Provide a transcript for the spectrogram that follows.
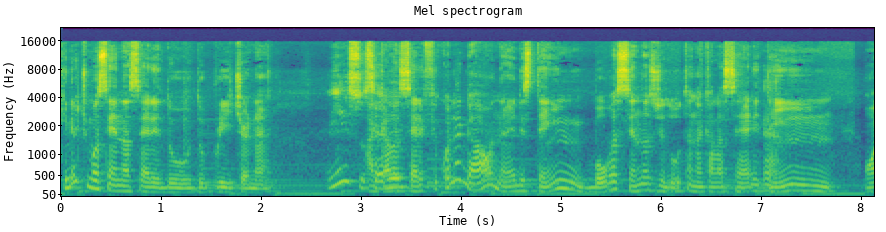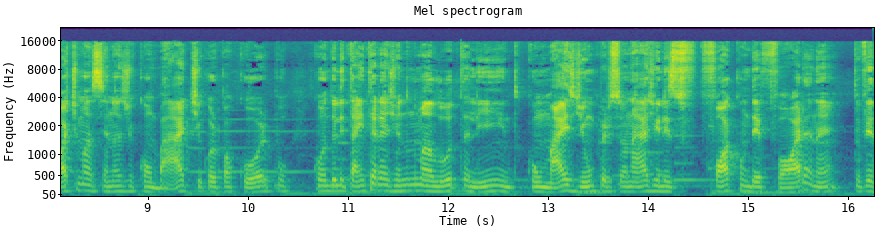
Que nem eu te mostrei na série do, do Preacher, né? Isso, Aquela sério. série ficou legal, né? Eles têm boas cenas de luta naquela série, tem ótimas cenas de combate corpo a corpo. Quando ele tá interagindo numa luta ali com mais de um personagem, eles focam de fora, né? Tu vê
